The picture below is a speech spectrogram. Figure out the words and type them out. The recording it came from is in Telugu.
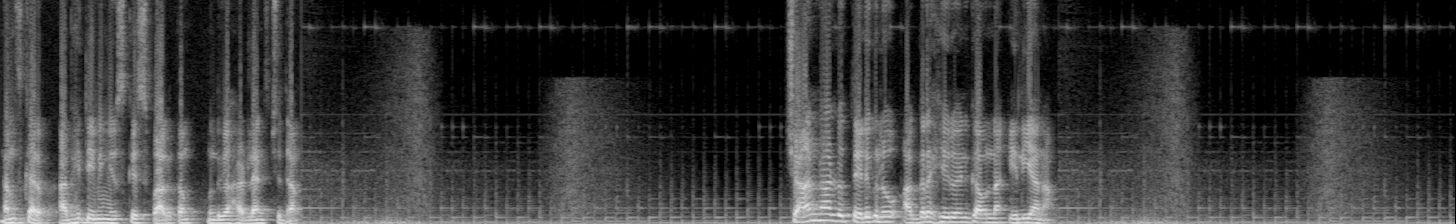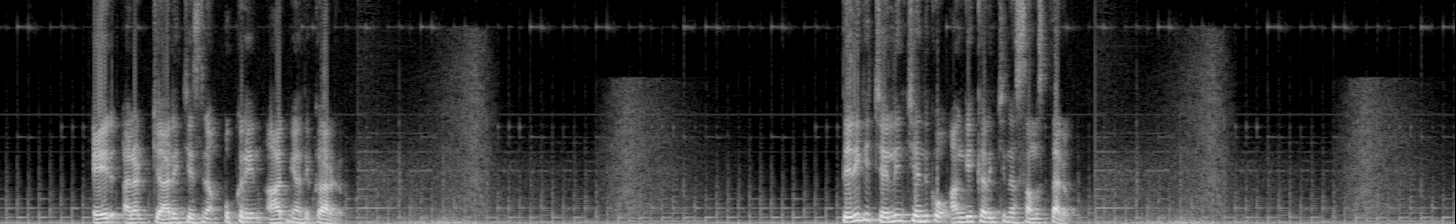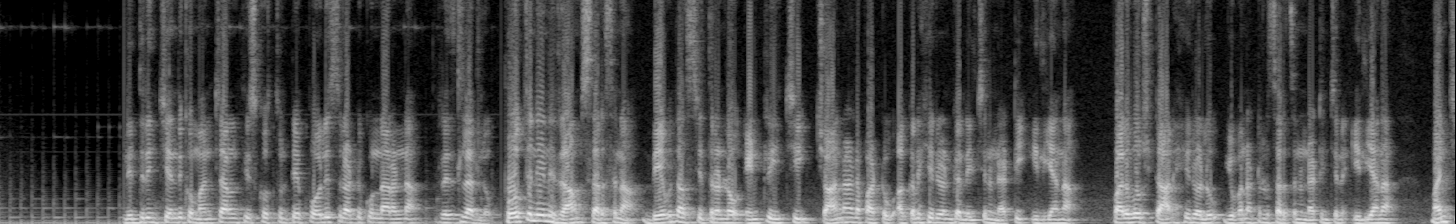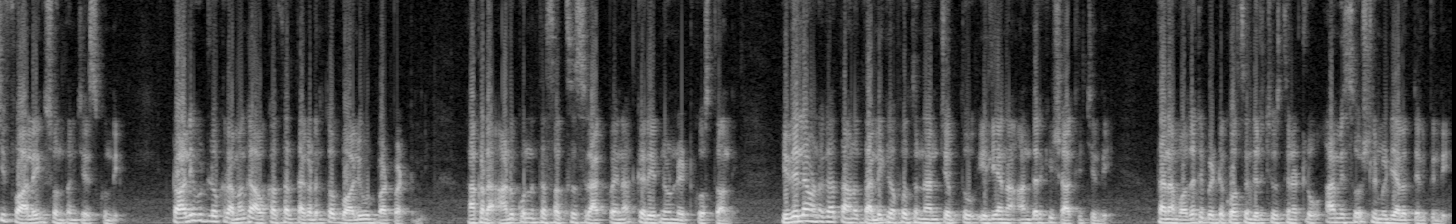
నమస్కారం. అభి టీవీ న్యూస్కి స్వాగతం. ముందుగా హెడ్లైన్స్ చూద్దాం. చాన్నాళ్ళు తెలుగులో అగ్ర హీరోయిన్గా ఉన్న ఇలియానా. ఎయిర్ అలర్ట్ జారీ చేసిన ఉక్రెయిన్ ఆర్మీ అధికారులు. తిరిగి చెల్లించేందుకు అంగీకరించిన సంస్థలు. నిద్రించేందుకు మంచాలను తీసుకొస్తుంటే పోలీసులు అడ్డుకున్నారన్న రెజ్లర్లు. పోతినేని రామ్ సరసన దేవదాస్ చిత్రంలో ఎంట్రీ ఇచ్చి చానాళ్ళ పాటు అగ్ర హీరోయిన్గా నిలిచిన నటి ఇలియానా. పలువురు స్టార్ హీరోలు యువ నటుల సరసన నటించిన ఇలియానా మంచి ఫాలోయింగ్ సొంతం చేసుకుంది. టాలీవుడ్లో క్రమంగా అవకాశాలు తగ్గడంతో బాలీవుడ్ పట్టింది అక్కడ అనుకున్నంత సక్సెస్ రాకపోయినా కెరీర్ను నెట్టుకొస్తోంది. ఇదిలా ఉండగా తాను తల్లిగా పోతున్నానని చెప్తూ ఇలియానా అందరికీ షాక్ ఇచ్చింది తన మొదటి బిడ్డ కోసం ఎదురు చూస్తున్నట్లు ఆమె సోషల్ మీడియాలో తెలిపింది.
